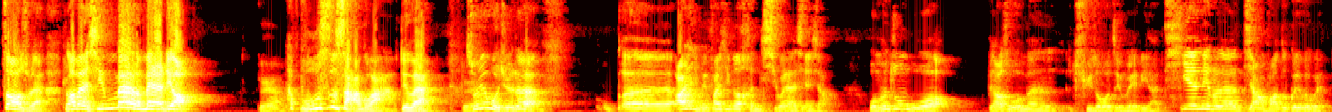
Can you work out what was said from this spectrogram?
造出来，老百姓卖不卖得掉？对啊，他不是傻瓜，对吧？对啊所以我觉得，呃，而且你会发现一个很奇怪的现象，我们中国，比方说我们衢州这为例啊，天天都在讲房子贵贵贵，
